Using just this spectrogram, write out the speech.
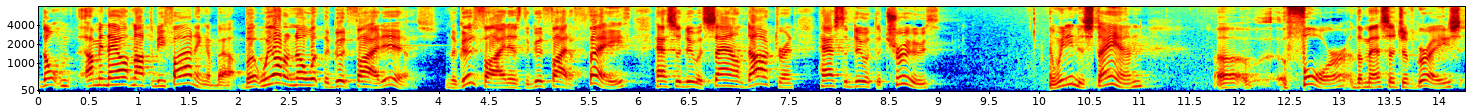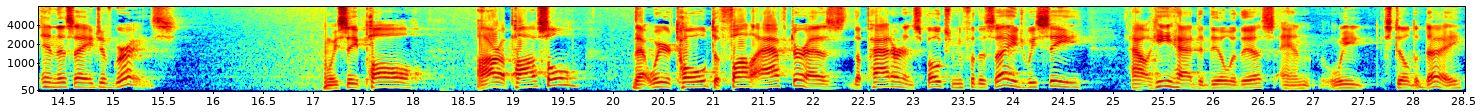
don't, I mean, they ought not to be fighting about. But we ought to know what the good fight is. The good fight is the good fight of faith, has to do with sound doctrine, has to do with the truth. And we need to stand uh, for the message of grace in this age of grace. And we see Paul, our apostle, that we are told to follow after as the pattern and spokesman for this age. We see how he had to deal with this, and we still today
